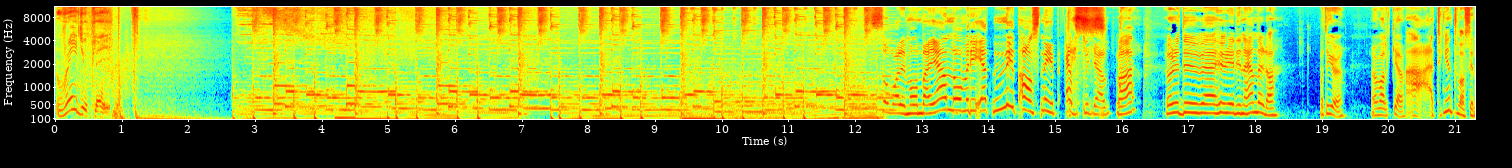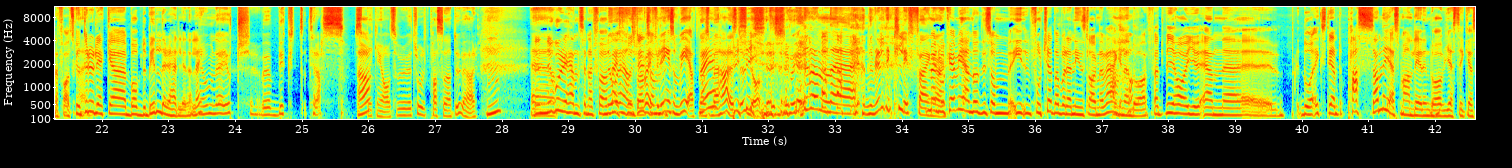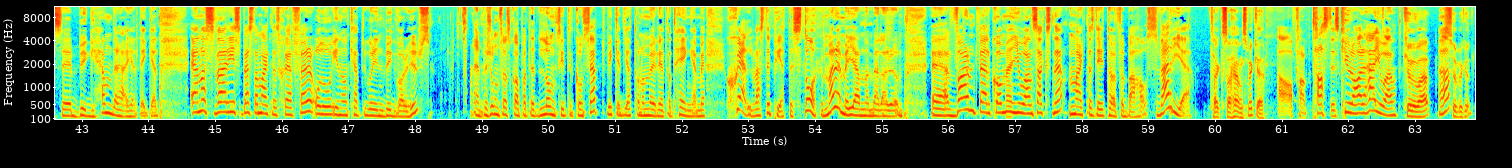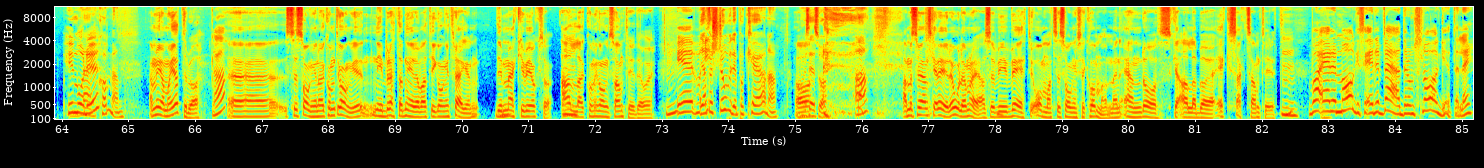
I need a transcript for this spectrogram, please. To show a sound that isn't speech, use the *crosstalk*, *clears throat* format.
Radioplay. Så var det måndag igen och det är ett nytt avsnitt äntligen. Va? Hörru du, eh, hur är dina händer idag? Vad tycker du? Är de valka? Ah, jag tycker inte det var så illa farligt. Ska inte du leka Bob the Builder i helgen eller? Jo men det har jag gjort. Vi har byggt terrass. Ja. Speaking of, så det är otroligt passande att du är här. Mm. Men Eh, nu går det händelserna förväg. nu inte förväg, som- för det är ingen som vet vem som Nej, är här i precis. studion. Det blir en eh, *laughs* det blir en liten cliffhanger. Men då kan vi ändå liksom fortsätta på den inslagna vägen Aha. ändå. För att vi har ju en eh, då extremt passande gäst med anledning då av Jessicas eh, bygghänder här helt enkelt. En av Sveriges bästa marknadschefer och då inom kategorin byggvaruhus. En person som har skapat ett långsiktigt koncept vilket gett honom möjlighet att hänga med självaste Peter Stormare med jämna mellanrum. Eh, varmt välkommen Johan Saxne, marknadsdirektör för Bauhaus Sverige. Tack så hemskt mycket. Ja, fantastiskt, kul att ha dig här Johan. Kul att vara här. Ja. Superkul. Hur mår du? Välkommen. Ja, men jag mår jättebra. Ja. Eh, säsongen har kommit igång. Ni berättade att ni har varit igång i trädgården. Det Mm. märker vi också. Alla kom igång samtidigt år. Eh, Jag förstod det på köerna. Om man Ja. säger så. *laughs* Ja. Ja, men svenskar är ju roliga med det. Alltså, vi vet ju om att säsongen ska komma men ändå ska alla börja exakt samtidigt. Mm. Vad är det magiska? Är det väderomslaget eller?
